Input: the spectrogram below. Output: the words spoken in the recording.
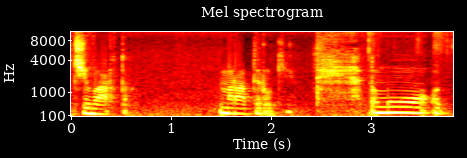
чи варто марати руки. Тому от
